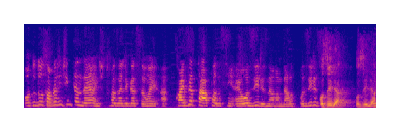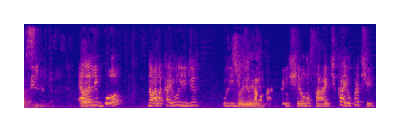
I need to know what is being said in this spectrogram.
Ô, Dudu, só pra gente entender, antes de tu fazer a ligação aí, a- quais etapas, assim, é Osiris, né, o nome dela? Osiris? Osília, Osília. Osília. Ela É. ligou, não, ela caiu o lead, o lead Isso digital, né? Preencheu no site, caiu pra ti.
